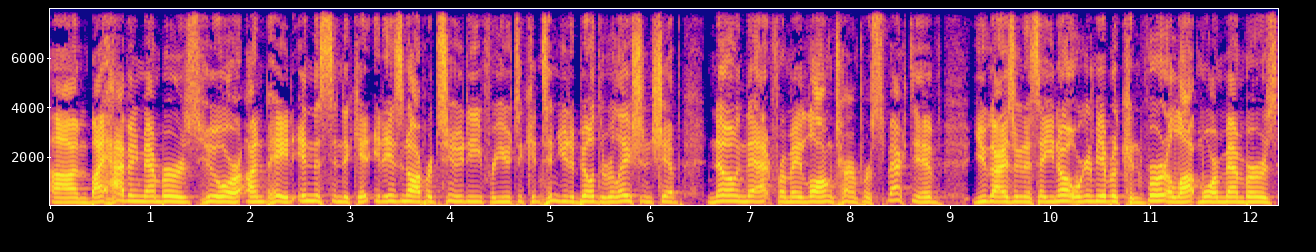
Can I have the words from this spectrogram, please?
um, by having members who are unpaid in the syndicate, it is an opportunity for you to continue to build the relationship, knowing that from a long term perspective, you guys are going to say, you know we're going to be able to convert a lot more members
